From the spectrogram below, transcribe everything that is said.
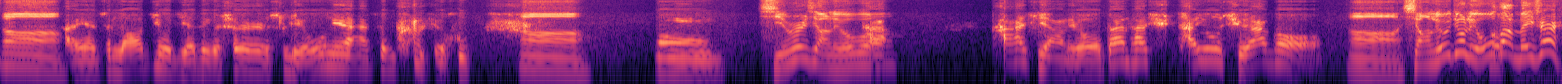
啊哎呀，这老纠结这个事儿，是留呢还是不留？啊，嗯，媳妇儿想留不？啊她想留，但她她有血压高，啊，想留就留吧，没事儿。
